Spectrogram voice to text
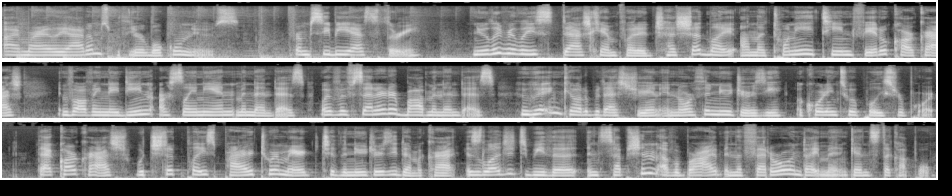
I'm Riley Adams with your local news. From CBS 3. Newly released dashcam footage has shed light on the 2018 fatal car crash involving Nadine Arslanian Menendez, wife of Senator Bob Menendez, who hit and killed a pedestrian in northern New Jersey, according to a police report. That car crash, which took place prior to her marriage to the New Jersey Democrat, is alleged to be the inception of a bribe in the federal indictment against the couple.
